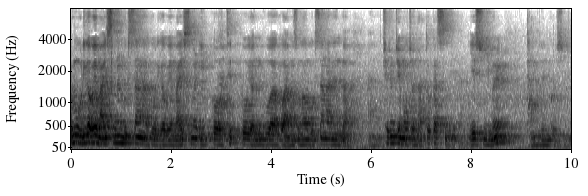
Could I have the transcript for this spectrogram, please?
그러면 우리가 왜 말씀을 묵상하고 우리가 왜 말씀을 읽고 듣고 연구하고 암송하고 묵상하는가? 아, 최종적인 목적은 다 똑같습니다. 예수님을 담는 것입니다.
